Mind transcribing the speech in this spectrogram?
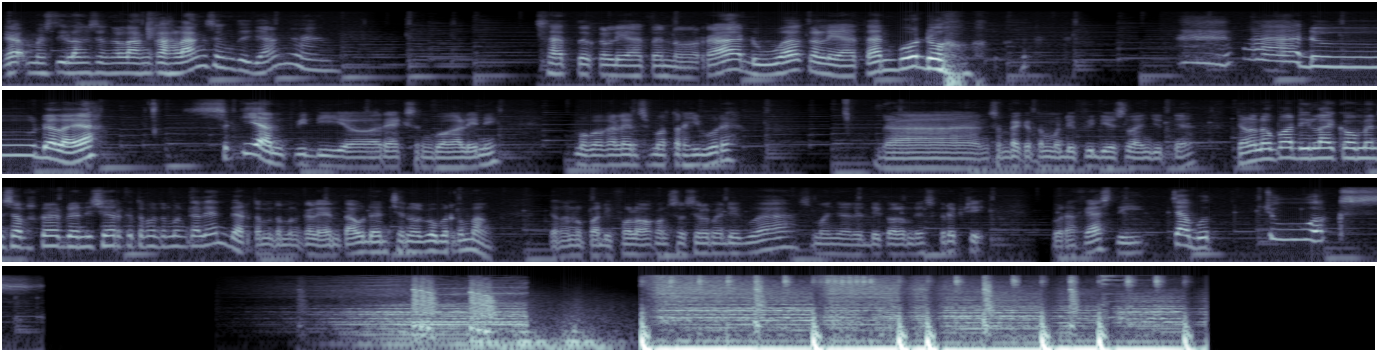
Gak mesti langsung ngelangkah langsung tuh, jangan. Satu kelihatan Nora, dua kelihatan bodoh. Aduh, udahlah ya. Sekian video reaction gua kali ini. Semoga kalian semua terhibur ya. Dan sampai ketemu di video selanjutnya. Jangan lupa di like, comment, subscribe, dan di share ke teman-teman kalian biar teman-teman kalian tahu dan channel gue berkembang. Jangan lupa di follow akun sosial media gue, semuanya ada di kolom deskripsi. Gue Raffi Asti, cabut, Jukes.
